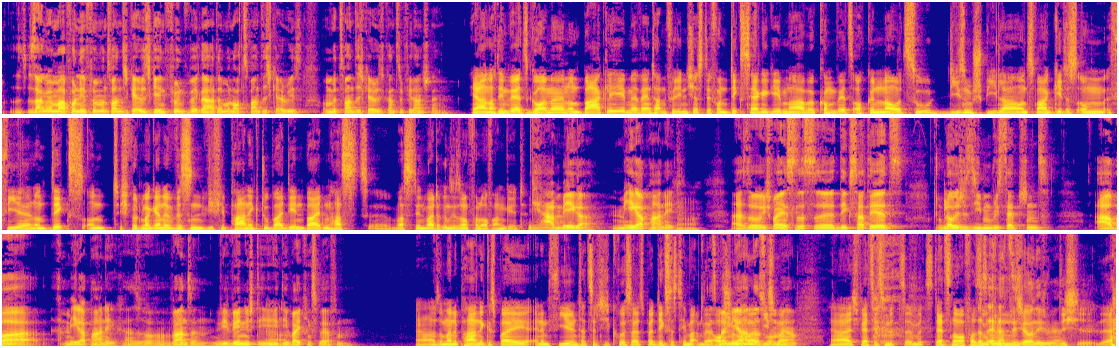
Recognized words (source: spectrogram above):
sagen wir mal, von den 25 Carries gehen fünf weg, da hat er immer noch 20 Carries und mit 20 Carries kannst du viel anstellen. Ja, nachdem wir jetzt Goldman und Barkley eben erwähnt hatten, für den ich ja Stefan Dix hergegeben habe, kommen wir jetzt auch genau zu diesem Spieler. Und zwar geht es um Thielen und Dix. Und ich würde mal gerne wissen, wie viel Panik du bei den beiden hast, äh, was den weiteren Saisonverlauf angeht. Ja, mega. Mega Panik. Ja. Also ich weiß, okay. dass äh, Dix hatte jetzt glaube ich, sieben Receptions, aber mega Panik, also Wahnsinn, wie wenig die, ja. die Vikings werfen. Ja, also meine Panik ist bei Adam Thielen tatsächlich größer als bei Dix, das Thema hatten wir das auch bei schon, mir aber diesmal, ja. Ja, ich werde es jetzt mit, äh, mit Stats nochmal versuchen. Das ändert sich auch nicht mehr. Dich, ja.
